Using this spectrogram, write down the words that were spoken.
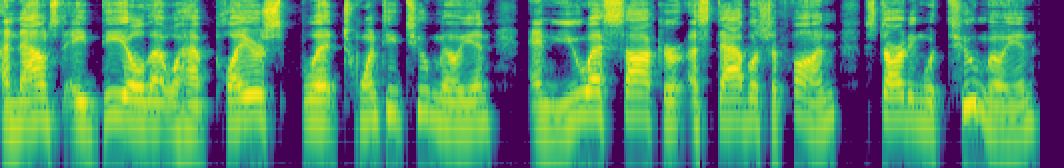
announced a deal that will have players split 22 million and U.S. soccer establish a fund starting with 2 million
